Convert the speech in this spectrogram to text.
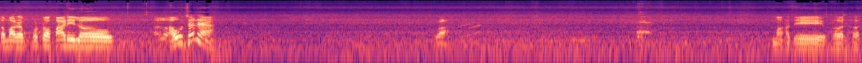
તમારે ફોટો પાડી લો. આવું છે ને? વાહ. મહાદેવ હર હર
